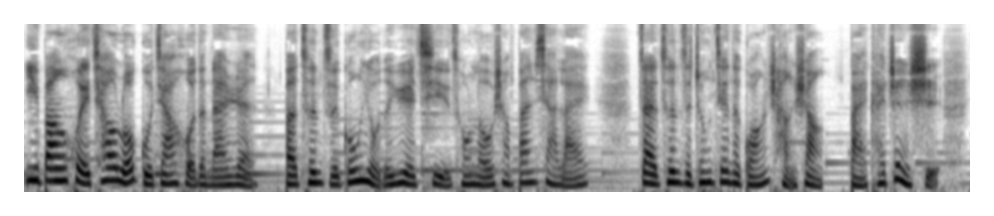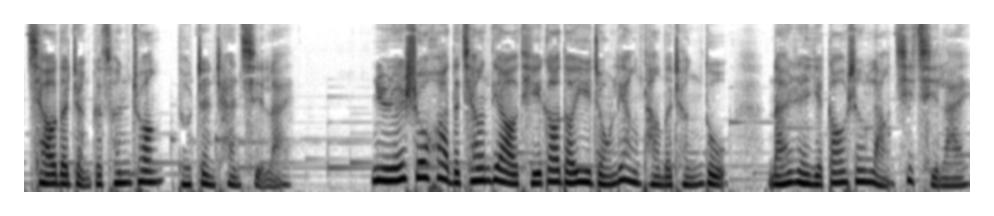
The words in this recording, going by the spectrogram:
一帮会敲锣鼓家伙的男人把村子公有的乐器从楼上搬下来，在村子中间的广场上摆开阵势，敲得整个村庄都震颤起来。女人说话的腔调提高到一种亮堂的程度，男人也高声朗气起来。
